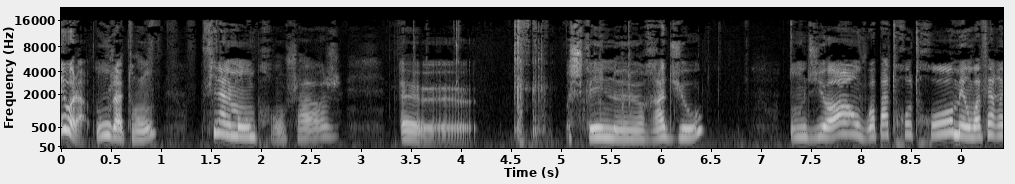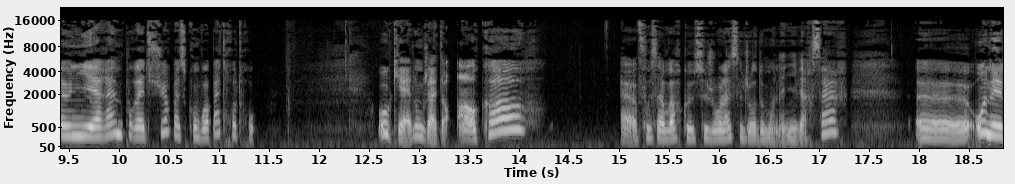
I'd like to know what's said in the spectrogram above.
et voilà, donc j'attends. Finalement on prend en charge. Euh, je fais une radio. On me dit, oh, on voit pas trop trop, mais on va faire une IRM pour être sûr parce qu'on voit pas trop trop. Ok, donc j'attends encore. Euh, faut savoir que ce jour-là, c'est le jour de mon anniversaire. Euh, on est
